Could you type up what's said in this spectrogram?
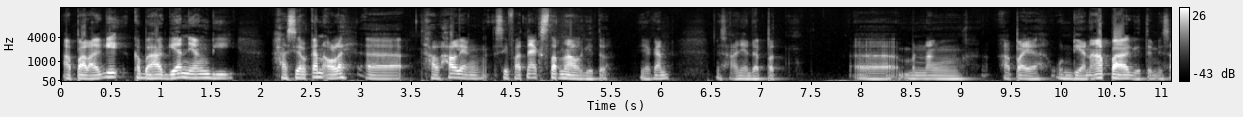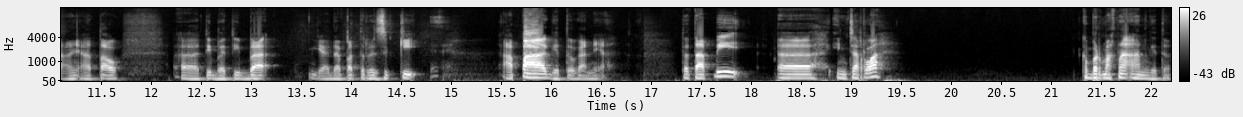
apalagi kebahagiaan yang dihasilkan oleh eh, hal-hal uh, yang sifatnya eksternal gitu, ya kan? Misalnya dapat uh, menang apa ya undian apa gitu misalnya atau uh, tiba-tiba ya dapat rezeki apa gitu kan ya. Tetapi uh, incarlah kebermaknaan gitu.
